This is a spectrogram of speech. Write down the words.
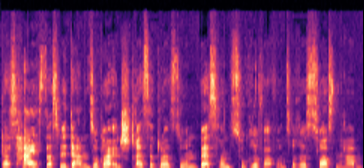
Das heißt, dass wir dann sogar in Stresssituationen besseren Zugriff auf unsere Ressourcen haben.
